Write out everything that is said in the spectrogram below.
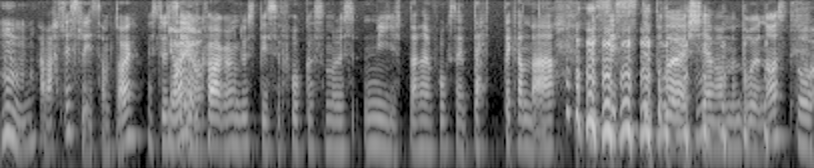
Mm. Det har vært litt slitsomt òg. Hvis du Ja, ja. hver gang du spiser frokost, så må du nyte den frokosten. Dette kan være den siste brødskiva med brunost. Oh,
